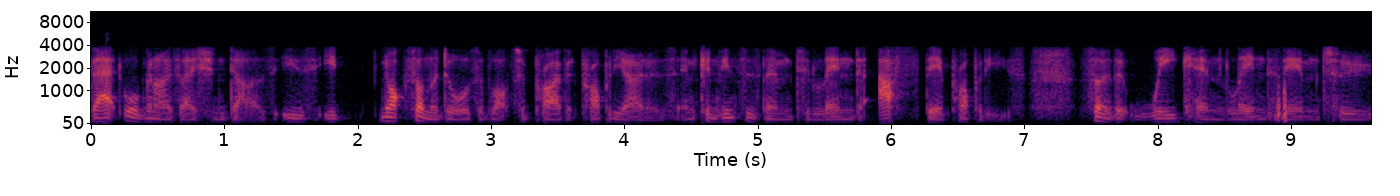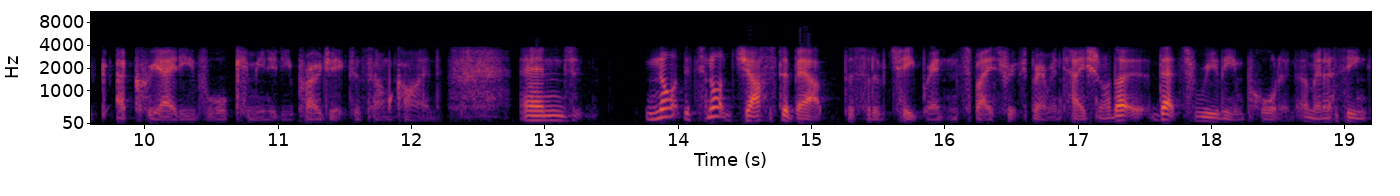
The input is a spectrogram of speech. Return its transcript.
that organisation does is it knocks on the doors of lots of private property owners and convinces them to lend us their properties so that we can lend them to a creative or community project of some kind. And not it's not just about the sort of cheap rent and space for experimentation, although that's really important. I mean, I think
